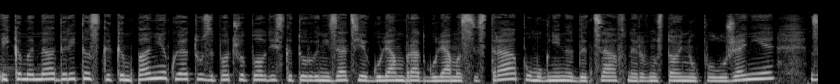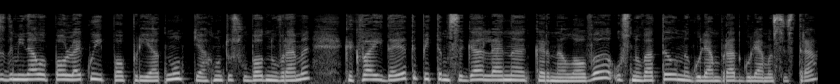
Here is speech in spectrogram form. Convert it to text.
И към една дарителска кампания, която започва Пловдивската организация Голям брат, голяма сестра, помогни на деца в неравностойно положение, за да минава по-леко и по-приятно тяхното свободно време. Каква е идеята? Питам сега Лена Карналова, основател на Голям брат, голяма сестра.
